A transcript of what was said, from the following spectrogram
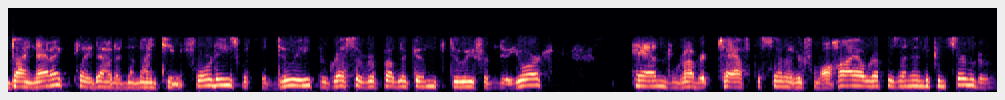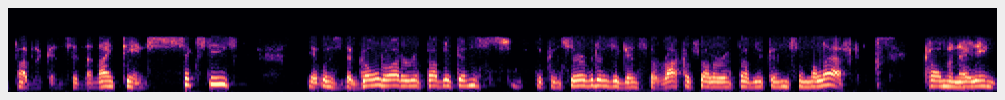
dynamic played out in the 1940s with the Dewey progressive Republican, Dewey from New York, and Robert Taft, the senator from Ohio, representing the conservative Republicans. In the 1960s, it was the Goldwater Republicans, the conservatives against the Rockefeller Republicans and the left, culminating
